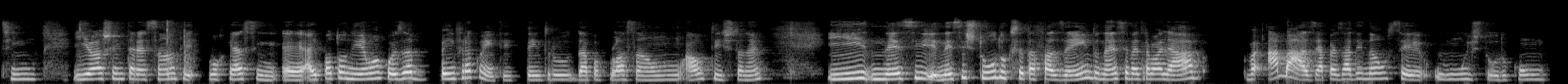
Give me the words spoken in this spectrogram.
Sim, e eu achei interessante porque assim, é, a hipotonia é uma coisa bem frequente dentro da população autista, né? E nesse, nesse estudo que você está fazendo, né, você vai trabalhar a base, apesar de não ser um estudo com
